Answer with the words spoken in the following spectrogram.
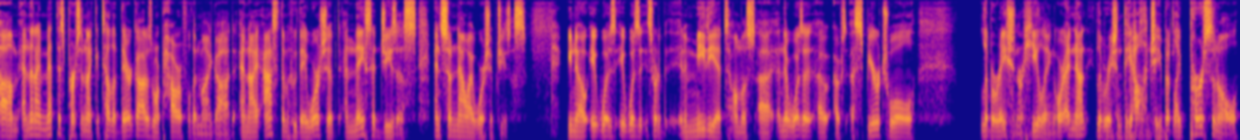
um, and then I met this person, and I could tell that their God is more powerful than my God. And I asked them who they worshipped, and they said Jesus, and so now I worship Jesus. You know, it was it was sort of an immediate, almost, uh, and there was a, a, a spiritual liberation or healing, or and not liberation theology, but like personal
